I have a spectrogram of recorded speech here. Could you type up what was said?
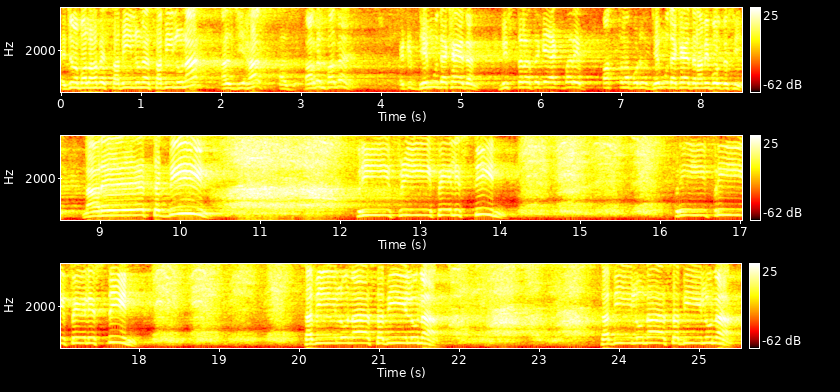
এই জন্য বলা হবে সাবিলুনা সাবিলুনা, আল জিহাদ পারবেন পারবেন? একটু ঢেমু দেখায় দেন। নিচতলা থেকে একবারে পাঁচতলা পর্যন্ত ঢেমু দেখায় দেন, আমি বলতেছি, নারে তাকবীর। ফ্রি ফ্রি ফিলিস্তিন। ফ্রি ফ্রি ফিলিস্তিন। সাবিলুনা সাবিলুনা। সাবিলুনা সাবিলুনা।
